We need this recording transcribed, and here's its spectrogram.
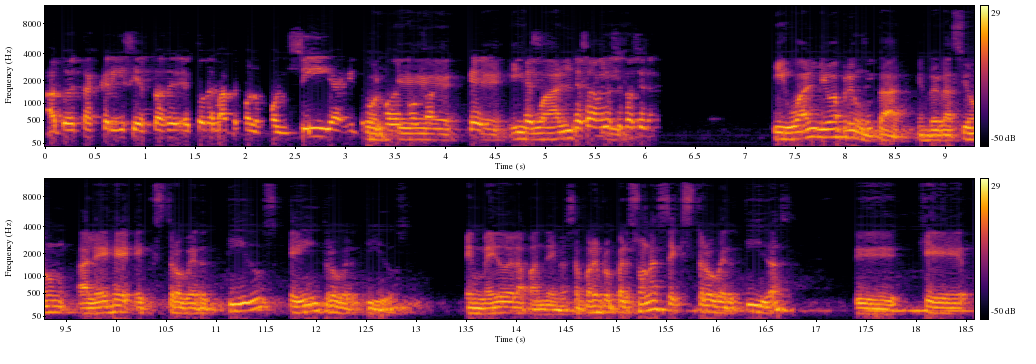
a todas estas crisis, estos, estos debates con los policías y todo tipo de cosas. Eh, igual, igual yo iba a preguntar en relación al eje extrovertidos e introvertidos en medio de la pandemia. O sea, por ejemplo, personas extrovertidas eh, que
